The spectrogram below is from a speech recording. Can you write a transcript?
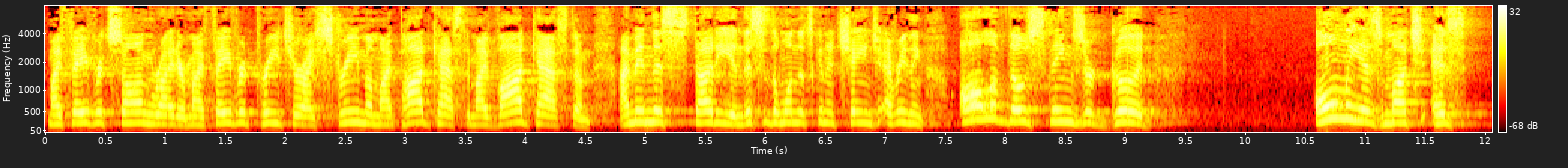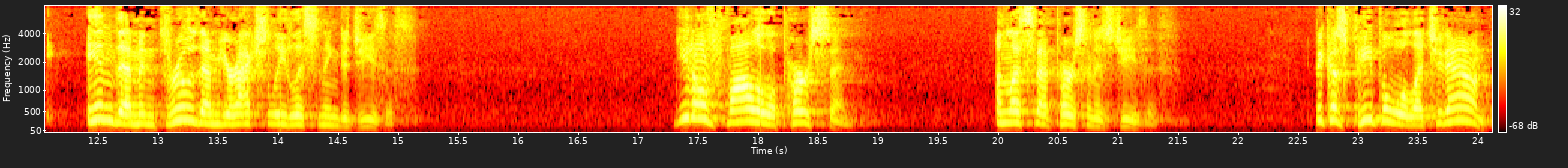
my favorite songwriter, my favorite preacher. I stream them, I podcast them, I vodcast them. I'm in this study and this is the one that's going to change everything. All of those things are good only as much as in them and through them, you're actually listening to Jesus. You don't follow a person unless that person is Jesus. Because people will let you down.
